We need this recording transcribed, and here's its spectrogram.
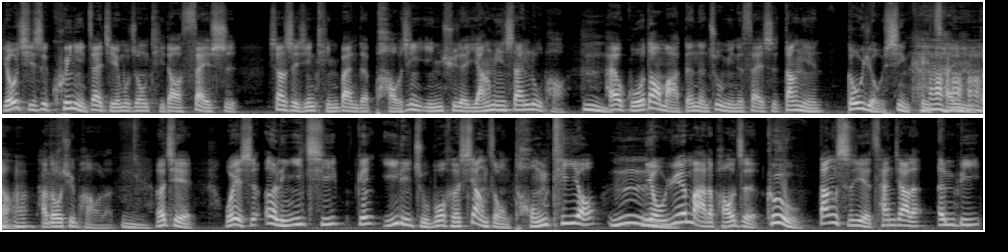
尤其是 Queenie 在节目中提到赛事，像是已经停办的跑进营区的阳明山路跑，嗯，还有国道马等等著名的赛事，当年都有幸可以参与到，他都去跑了，嗯，而且。我也是二零一七跟以里主播和向总同梯哦，嗯，纽约马的跑者，Cool，，当时也参加了 NB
